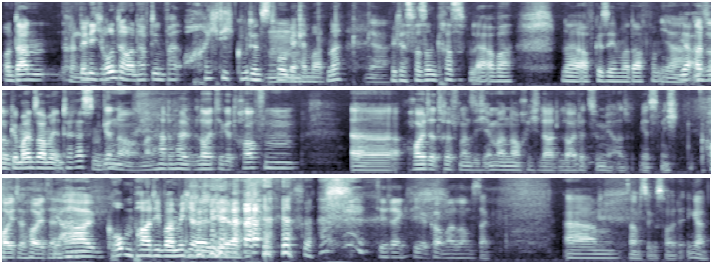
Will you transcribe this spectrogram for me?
Und dann bin ich Connected. runter und habe den Ball auch richtig gut ins Tor Mhm. gehämmert, ne? Ja. Das war so ein krasses Play, aber naja, abgesehen mal davon. Ja, einfach also- gemeinsame Interessen. Genau, man hat halt Leute getroffen. Äh, heute trifft man sich immer noch. Ich lade Leute zu mir, also jetzt nicht heute, heute. ne? Ja, Gruppenparty bei Michael hier. Direkt hier, komm mal Samstag. Ähm, Samstag ist heute, egal.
